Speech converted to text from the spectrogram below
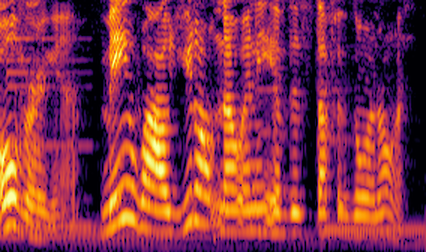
over again. Meanwhile, you don't know any of this stuff is going on.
